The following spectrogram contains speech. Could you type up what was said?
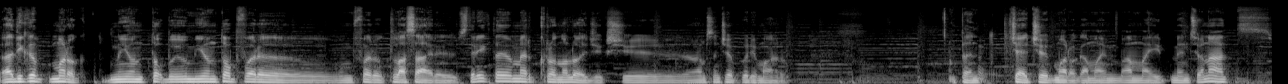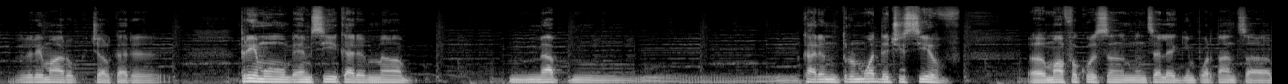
Adică, mă rog, e un top, e un top fără, fără clasare strictă, eu merg cronologic și am să încep cu Rimaru. Pentru ceea ce, mă rog, am mai, am mai menționat, Rimaru, cel care primul MC care mi-a, mi-a care într-un mod decisiv uh, m-a făcut să înțeleg importanța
